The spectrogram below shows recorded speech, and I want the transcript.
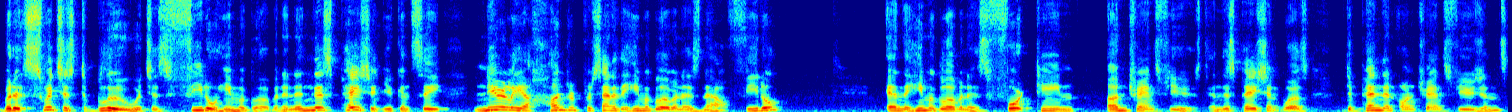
but it switches to blue, which is fetal hemoglobin. And in this patient, you can see nearly 100% of the hemoglobin is now fetal, and the hemoglobin is 14 untransfused. And this patient was dependent on transfusions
